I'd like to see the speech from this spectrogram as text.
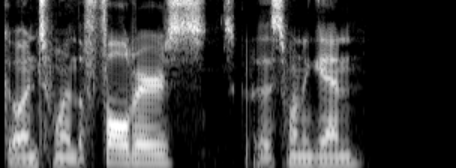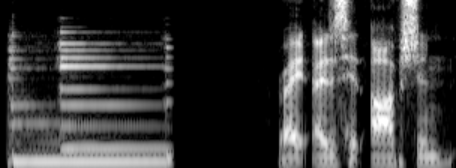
Go into one of the folders. Let's go to this one again right? I just hit option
